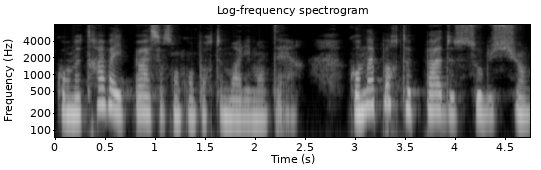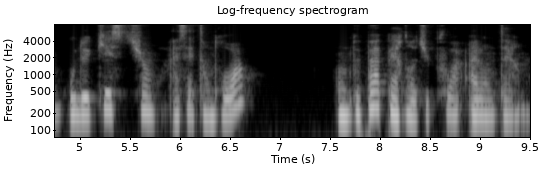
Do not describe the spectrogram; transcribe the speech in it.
qu'on ne travaille pas sur son comportement alimentaire, qu'on n'apporte pas de solution ou de questions à cet endroit, on ne peut pas perdre du poids à long terme.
